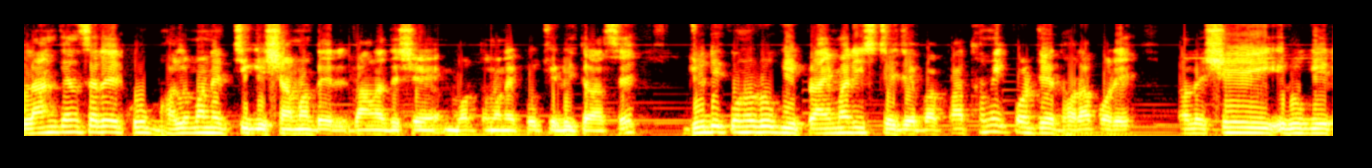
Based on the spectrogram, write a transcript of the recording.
লাং ক্যান্সারের খুব ভালো মানের চিকিৎসা আমাদের বাংলাদেশে বর্তমানে প্রচলিত আছে। যদি কোনো রোগী প্রাইমারি স্টেজে বা প্রাথমিক পর্যায়ে ধরা পড়ে তাহলে সেই রোগীর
